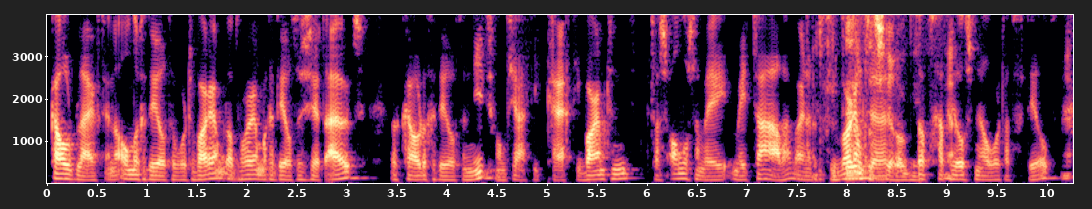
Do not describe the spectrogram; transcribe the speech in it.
koud blijft en een ander gedeelte wordt warm, dat warme gedeelte zet uit, dat koude gedeelte niet, want ja, die krijgt die warmte niet. Dat is anders dan bij metalen, waar natuurlijk die warmte, dat gaat heel snel, wordt dat verdeeld. Ja.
